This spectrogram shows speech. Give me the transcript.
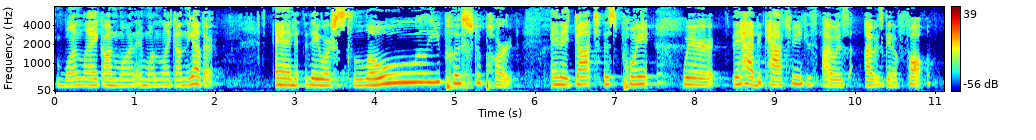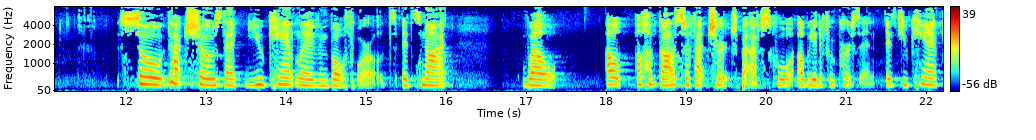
one leg on one and one leg on the other. And they were slowly pushed apart. And it got to this point where they had to catch me because I was I was going to fall. So that shows that you can't live in both worlds. It's not well, I'll I'll have God stuff at church, but after school I'll be a different person. It's you can't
